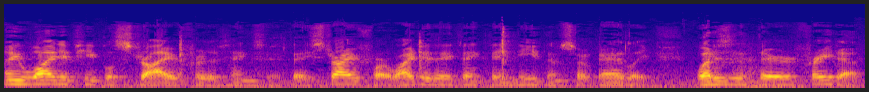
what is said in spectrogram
I mean, why do people strive for the things that they strive for? Why do they think they need them so badly? What is it they're afraid of?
